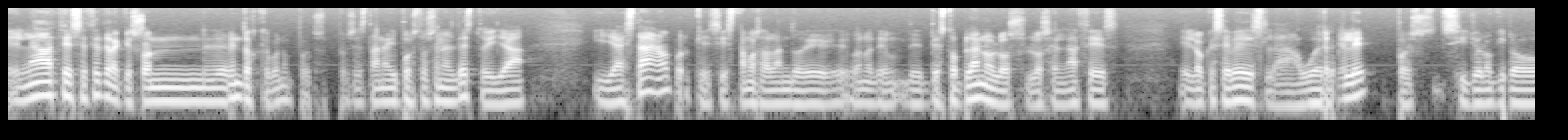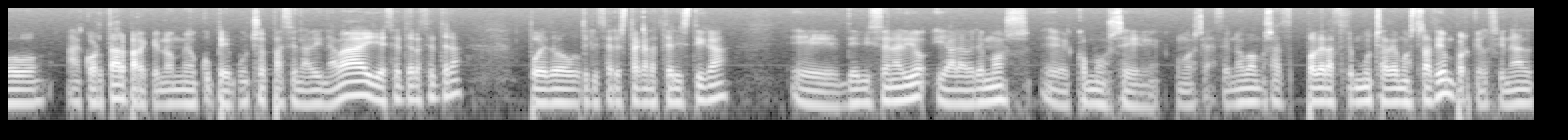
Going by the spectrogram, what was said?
enlaces, etcétera, que son elementos que bueno, pues, pues están ahí puestos en el texto y ya y ya está, ¿no? Porque si estamos hablando de, bueno, de, texto plano, los, los enlaces, eh, lo que se ve es la URL, pues si yo lo quiero acortar para que no me ocupe mucho espacio en la línea etcétera, etcétera, puedo utilizar esta característica de diccionario y ahora veremos cómo se cómo se hace. No vamos a poder hacer mucha demostración porque al final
